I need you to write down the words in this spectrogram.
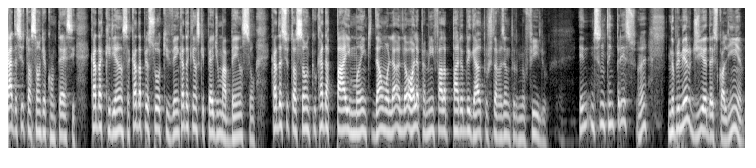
cada situação que acontece, cada criança, cada pessoa que vem, cada criança que pede uma bênção, cada situação que cada pai e mãe que dá uma olhada, olha para mim e fala: "Pai, obrigado por você estar fazendo pelo meu filho". Isso não tem preço, né? No primeiro dia da escolinha,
